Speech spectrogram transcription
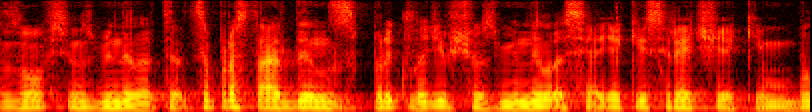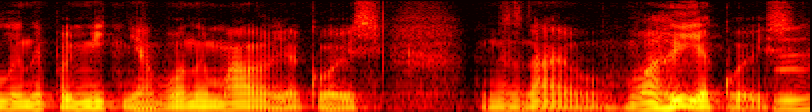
зовсім змінили. Це це просто один з прикладів, що змінилося. Якісь речі, які були непомітні або не мали якоїсь не знаю, ваги якоїсь, угу.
